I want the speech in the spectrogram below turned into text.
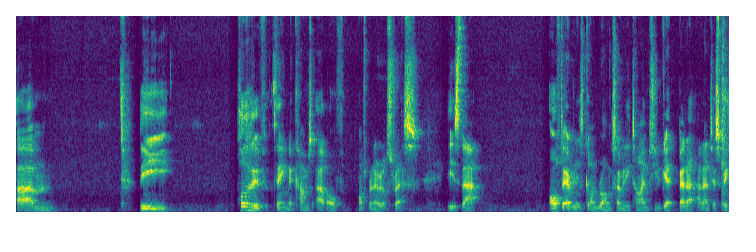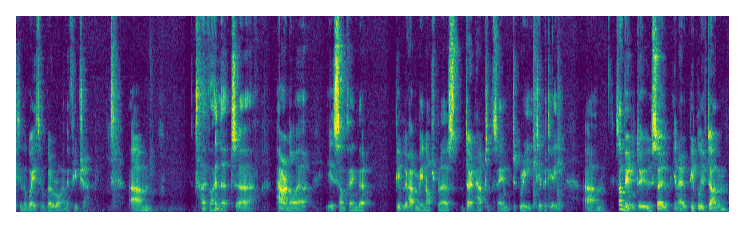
Um, the positive thing that comes out of entrepreneurial stress is that after everything's gone wrong so many times, you get better at anticipating the ways it will go wrong in the future. Um, I find that uh, paranoia is something that people who haven't been entrepreneurs don't have to the same degree typically. Um, some people do. So, you know, people who've done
